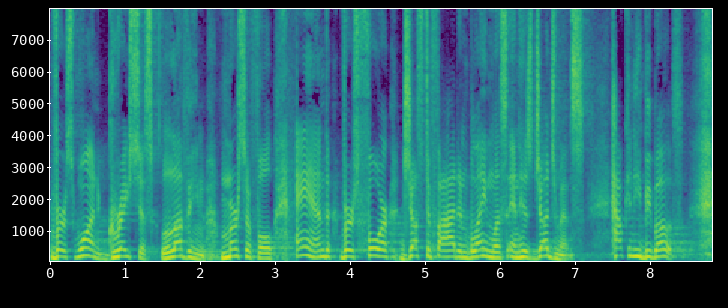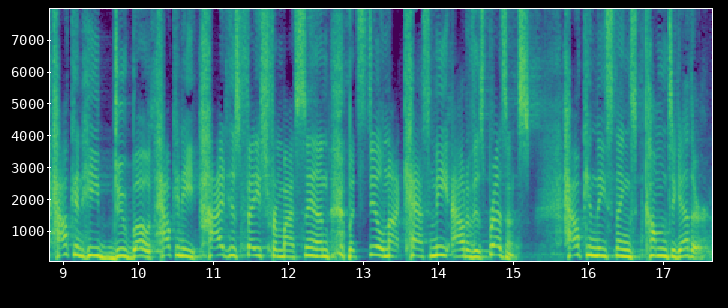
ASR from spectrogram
verse 1, gracious, loving, merciful, and verse 4, justified and blameless in his judgments? How can he be both? How can he do both? How can he hide his face from my sin, but still not cast me out of his presence? How can these things come together?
